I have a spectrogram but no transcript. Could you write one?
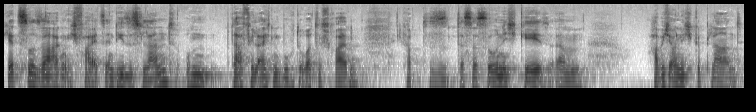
jetzt zu sagen, ich fahre jetzt in dieses Land, um da vielleicht ein Buch drüber zu schreiben, ich glaube, dass, dass, das so nicht geht. Habe ich auch nicht geplant.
